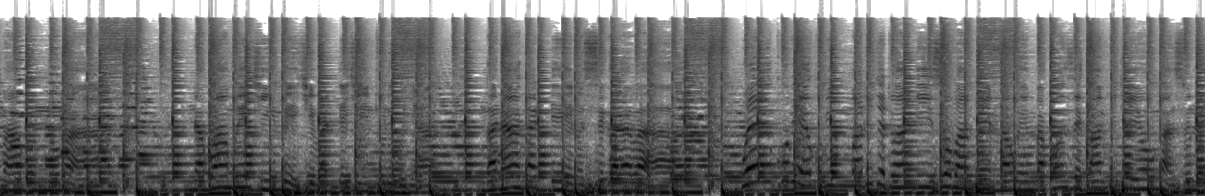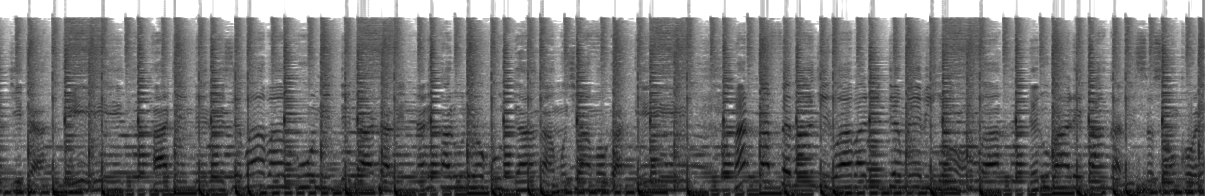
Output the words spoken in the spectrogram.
nga n'omutima gunnuma nagwamu ekimba ekibadde kintulugunya nga naagadde eno sigalaba. Wenkubyekubye mu matu gye twandiise oba mpemba wembakonze kampiteyo nga nsuna gita. Eh, atendereze bw'aba nkuumidde taata be naleka luli okudda nga mukyamoga Eh, bannaffe bangi lwabaliddemu ebinyoobwa ne lubaleka nga bisosonkole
